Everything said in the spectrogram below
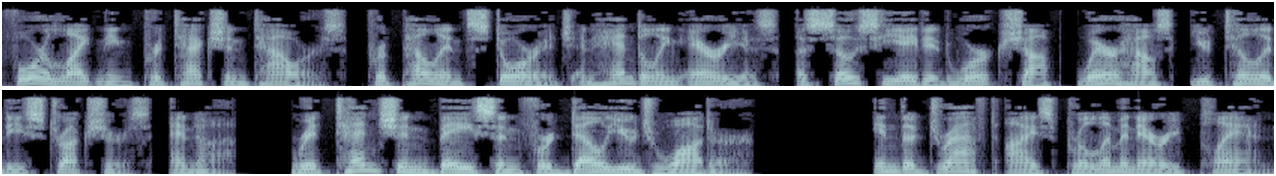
four lightning protection towers, propellant storage and handling areas, associated workshop, warehouse, utility structures, and a retention basin for deluge water. In the draft ICE preliminary plan,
